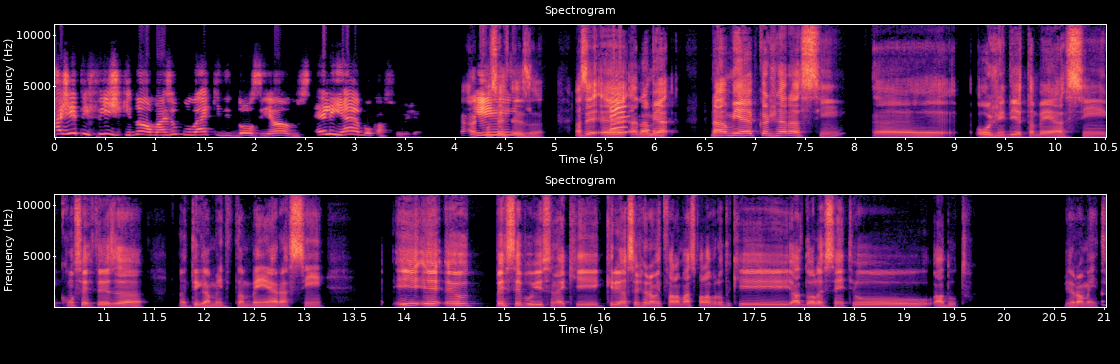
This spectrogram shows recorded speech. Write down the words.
A gente finge que não, mas o moleque de 12 anos, ele é boca suja. Cara, e... com certeza. Assim, é, é, na, minha, na minha época já era assim, é, hoje em dia também é assim, com certeza antigamente também era assim. E, e, eu percebo isso, né? Que criança geralmente fala mais palavrão do que adolescente ou adulto. Geralmente.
